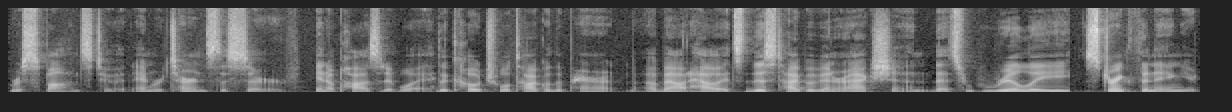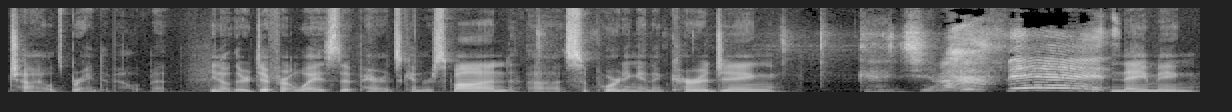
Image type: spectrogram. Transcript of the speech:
responds to it and returns the serve in a positive way. The coach will talk with the parent about how it's this type of interaction that's really strengthening your child's brain development. You know, there are different ways that parents can respond, uh, supporting and encouraging. Good job, it fits! Naming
